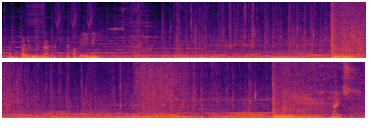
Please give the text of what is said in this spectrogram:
Kita bakalan benar kita pakai ini. Hmm. Hmm, nice.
